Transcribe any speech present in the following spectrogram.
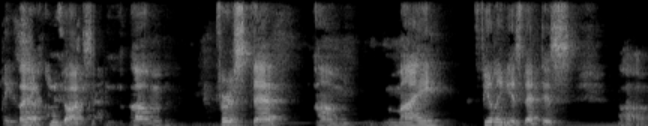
please. I have two thoughts. Um, first, that um, my feeling is that this uh,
